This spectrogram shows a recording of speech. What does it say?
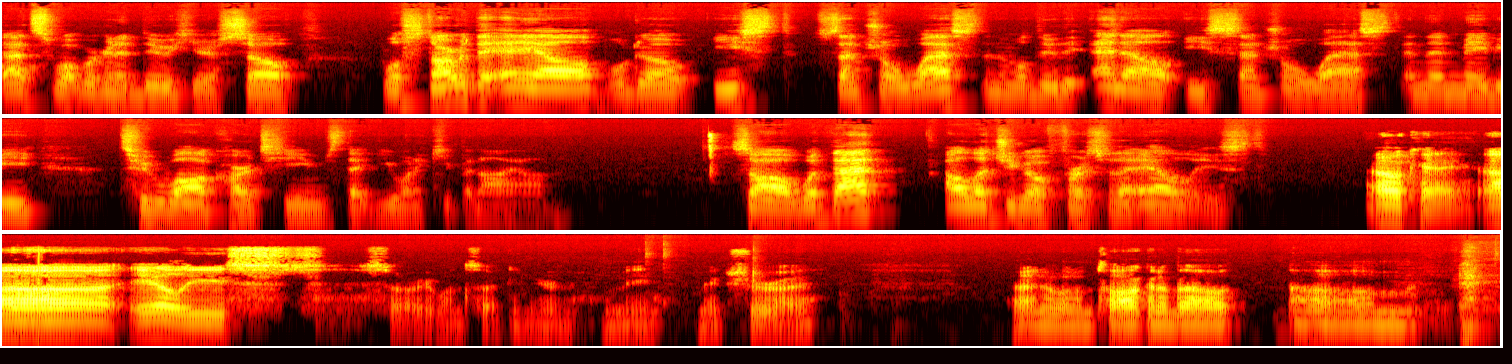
that's what we're going to do here. So we'll start with the AL. We'll go East, Central, West, and then we'll do the NL East, Central, West, and then maybe two wildcard teams that you want to keep an eye on. So with that, I'll let you go first for the AL East. Okay. Uh, AL East. Sorry, one second here. Let me make sure I I know what I'm talking about. Um,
